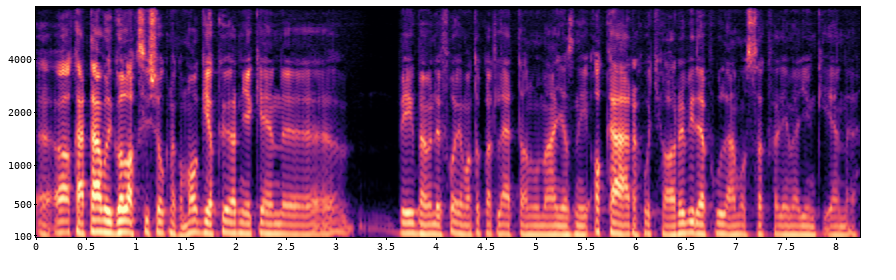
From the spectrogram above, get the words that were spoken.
akár távoli galaxisoknak a magja környékén végbe menő folyamatokat lehet tanulmányozni, akár, hogyha a rövidebb hullámosszak felé megyünk, ilyen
